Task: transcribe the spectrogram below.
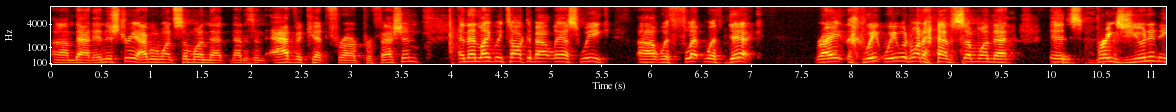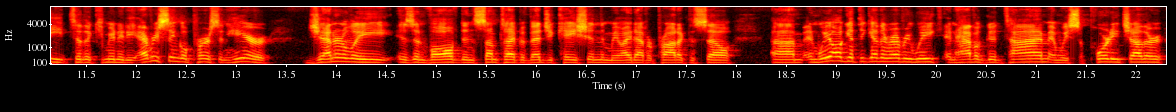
um, that industry. I would want someone that that is an advocate for our profession. And then, like we talked about last week uh, with Flip with Dick, right? We we would want to have someone that is brings unity to the community. Every single person here generally is involved in some type of education, and we might have a product to sell. Um, and we all get together every week and have a good time, and we support each other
